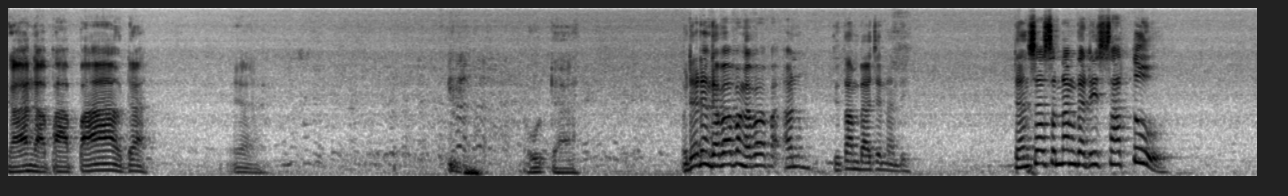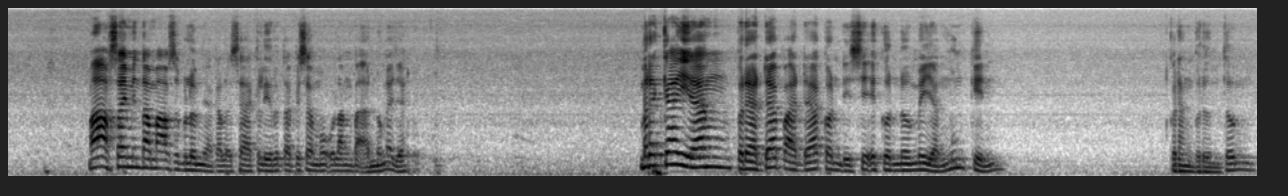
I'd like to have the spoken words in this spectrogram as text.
Enggak, enggak apa-apa, udah Ya. Udah. Udah, udah nggak apa-apa, nggak apa-apa. Anu, ditambah aja nanti. Dan saya senang tadi satu. Maaf, saya minta maaf sebelumnya kalau saya keliru, tapi saya mau ulang Pak Anung aja. Mereka yang berada pada kondisi ekonomi yang mungkin kurang beruntung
